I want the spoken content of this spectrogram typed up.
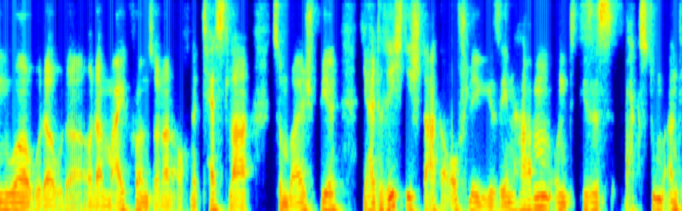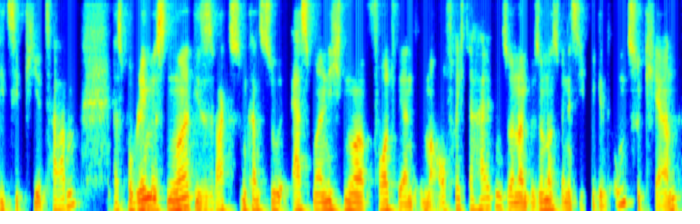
nur oder, oder, oder Micron, sondern auch eine Tesla zum Beispiel, die halt richtig starke Aufschläge gesehen haben und dieses Wachstum antizipiert haben. Das Problem ist nur, dieses Wachstum kannst du erstmal nicht nur fortwährend immer aufrechterhalten, sondern besonders wenn es sich beginnt umzukehren,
